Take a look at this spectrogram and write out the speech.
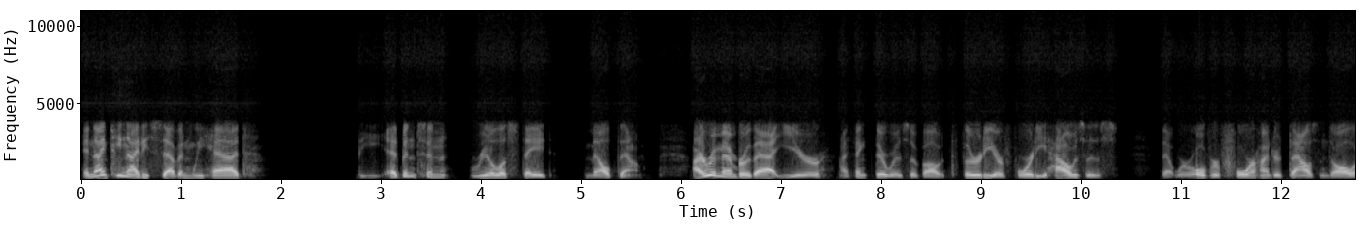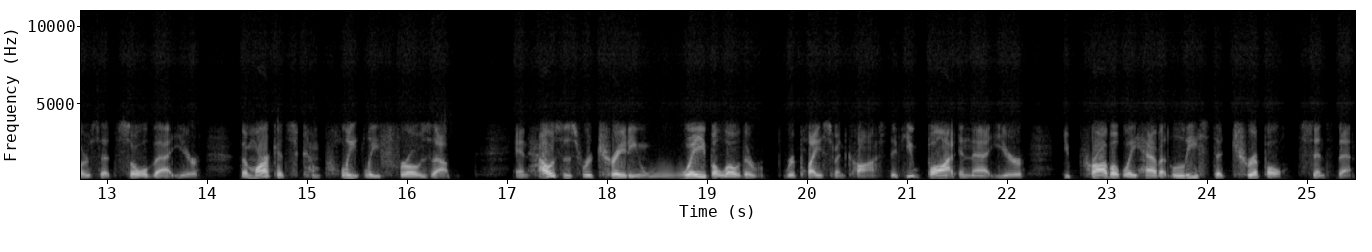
In 1997, we had the Edmonton real estate meltdown. I remember that year, I think there was about 30 or 40 houses that were over $400,000 that sold that year the markets completely froze up, and houses were trading way below the replacement cost. If you bought in that year, you probably have at least a triple since then.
